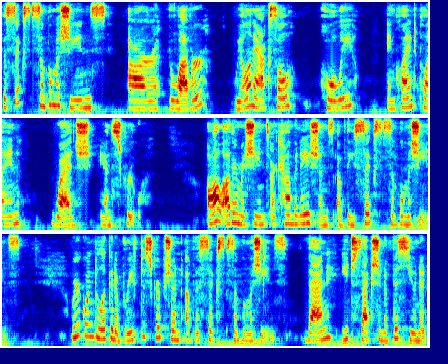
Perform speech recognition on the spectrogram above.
The six simple machines are the lever, wheel and axle, pulley, inclined plane, wedge, and screw. All other machines are combinations of these six simple machines. We're going to look at a brief description of the six simple machines. Then, each section of this unit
